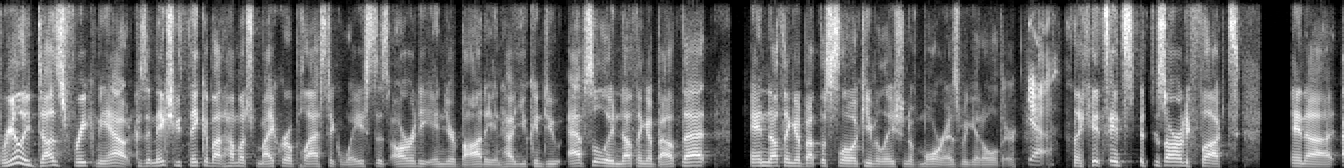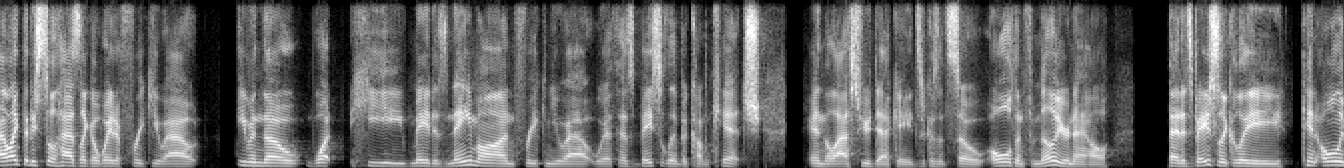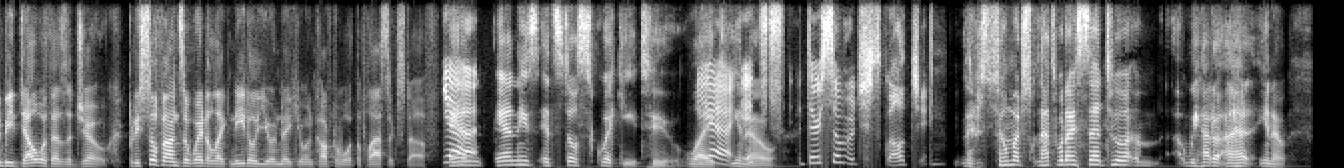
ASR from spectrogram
really does freak me out because it makes you think about how much microplastic waste is already in your body and how you can do absolutely nothing about that and nothing about the slow accumulation of more as we get older. yeah. Like it's it's it's just already fucked. And uh I like that he still has like a way to freak you out, even though what he made his name on freaking you out with has basically become kitsch in the last few decades because it's so old and familiar now that it's basically can only be dealt with as a joke. But he still finds a way to like needle you and make you uncomfortable with the plastic stuff. Yeah. And and he's it's still squicky too. Like, yeah, you know, it's, there's so much squelching. there's so much that's what I said to him. We had a I had, you know,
